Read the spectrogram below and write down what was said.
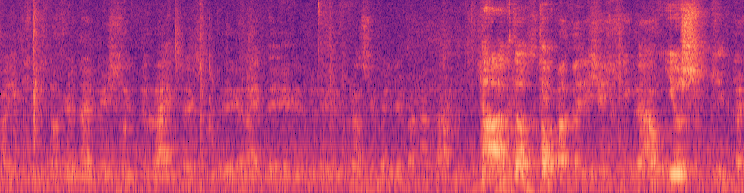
Panie Krzysztofie, najbliższy rajd to jest y, rajd y, y, Rosji będzie pana, tak? Tak, to, To pan będzie się ścigał? już Czy ktoś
